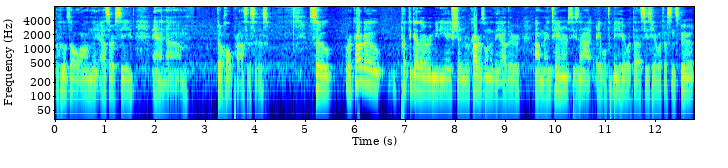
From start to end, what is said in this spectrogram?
who's all on the SRC and um, the whole process is. So Ricardo put together a remediation. Ricardo's one of the other um, maintainers. He's not able to be here with us. He's here with us in spirit.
